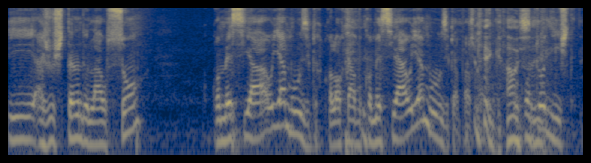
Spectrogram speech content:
e ajustando lá o som comercial e a música. Colocava o comercial e a música. Que legal isso. Controlista. Aí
